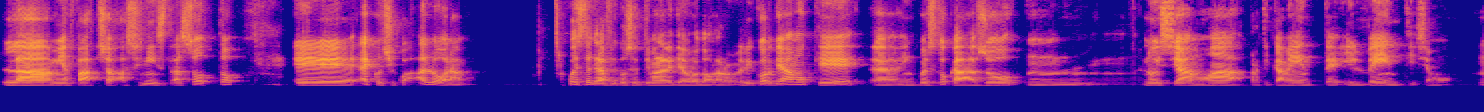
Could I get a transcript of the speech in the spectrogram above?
la mia faccia a sinistra sotto. E eccoci qua. Allora, questo è il grafico settimanale di euro-dollaro. Ricordiamo che eh, in questo caso mh, noi siamo a praticamente il 20, siamo mh,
